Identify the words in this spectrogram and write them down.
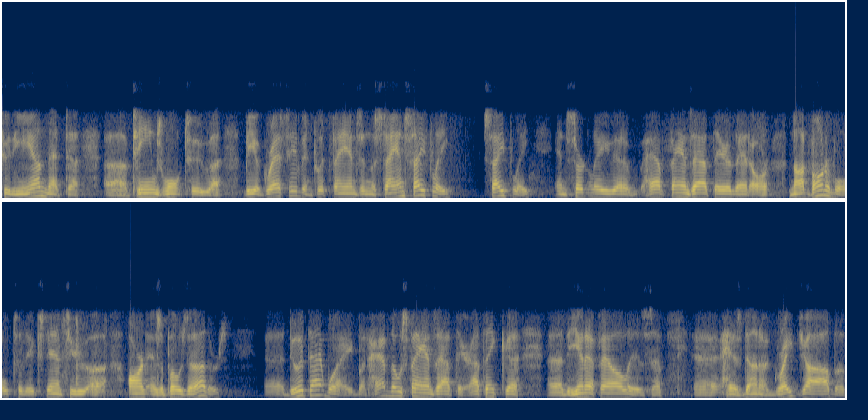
to the end that uh, uh, teams want to uh, be aggressive and put fans in the stands safely, safely, and certainly uh, have fans out there that are not vulnerable to the extent you uh, aren't as opposed to others. Uh, do it that way, but have those fans out there. I think uh, uh, the NFL is uh, uh, has done a great job of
